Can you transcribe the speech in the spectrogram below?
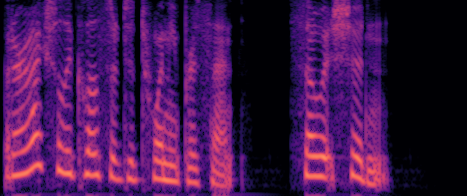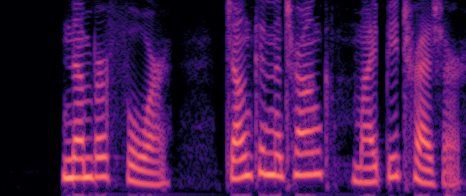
but are actually closer to 20%, so it shouldn't. Number four, junk in the trunk might be treasure.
